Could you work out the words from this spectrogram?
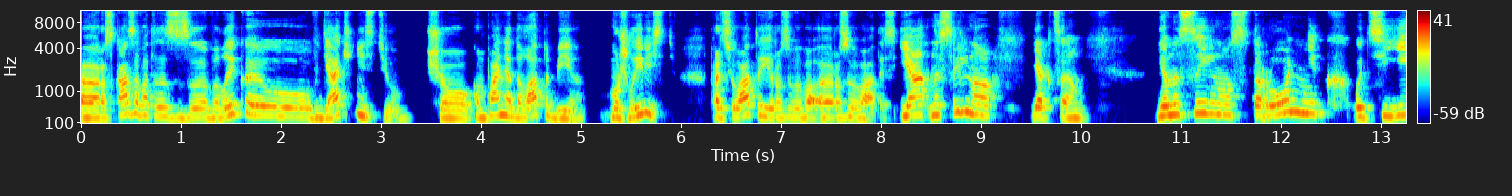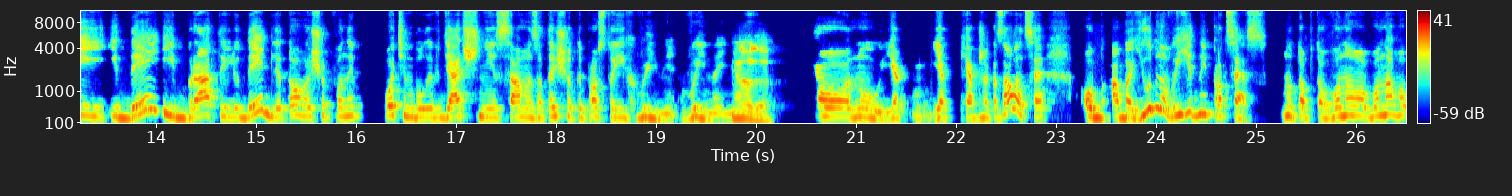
розказувати з великою вдячністю, що компанія дала тобі можливість працювати і розвиватись. Я не сильно як це. Я не сильно сторонник оцієї ідеї брати людей для того, щоб вони потім були вдячні саме за те, що ти просто їх винайняв. Ну, да що ну як як я вже казала, це обоюдно вигідний процес. Ну тобто, воно вона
